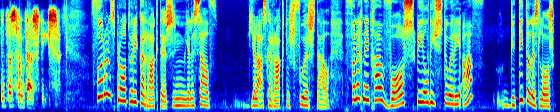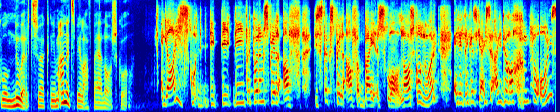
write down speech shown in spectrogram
Dit was fantasties. Voor ons praat oor die karakters en julleself julle as karakters voorstel, vinnig net gou waar speel die storie af? Die titel is Laerskool Noord, so ek neem aan dit speel af by 'n laerskool. Ja, die, skool, die die die vertoning speel af, die stuk speel af by 'n skool, Laerskool Noord en ek dink is juist 'n uitdaging vir ons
